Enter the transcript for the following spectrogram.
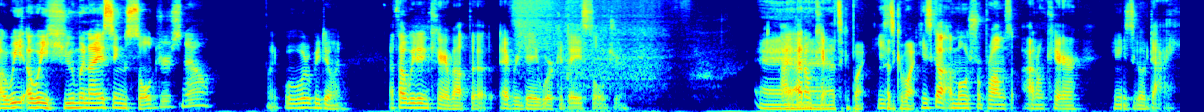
are we are we humanizing soldiers now? Like well, what are we doing? I thought we didn't care about the everyday workaday soldier. And I don't care. That's a good point. He's, That's a good point. He's got emotional problems. I don't care. He needs to go die.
